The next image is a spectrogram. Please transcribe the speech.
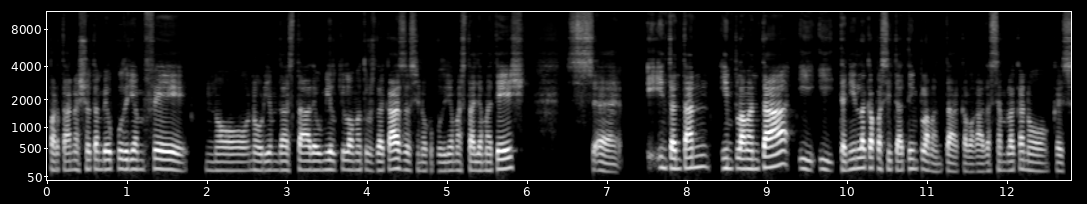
Per tant, això també ho podríem fer, no, no hauríem d'estar a 10.000 quilòmetres de casa, sinó que podríem estar allà mateix, eh, intentant implementar i, i tenint la capacitat d'implementar, que a vegades sembla que, no, que, és,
